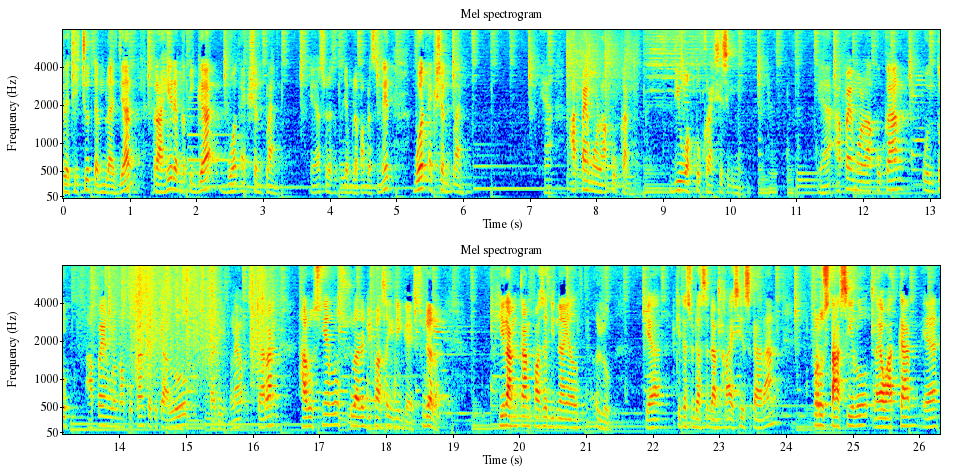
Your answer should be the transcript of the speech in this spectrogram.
gratitude dan belajar. Terakhir yang ketiga buat action plan. Ya, sudah satu jam 18 menit buat action plan. Ya, apa yang mau lakukan di waktu krisis ini? Ya, apa yang mau lakukan untuk apa yang lo lakukan ketika lo tadi sekarang harusnya lo sudah ada di fase ini guys. Sudahlah. Hilangkan fase denial lo. Ya, kita sudah sedang krisis sekarang frustasi lu lewatkan ya.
